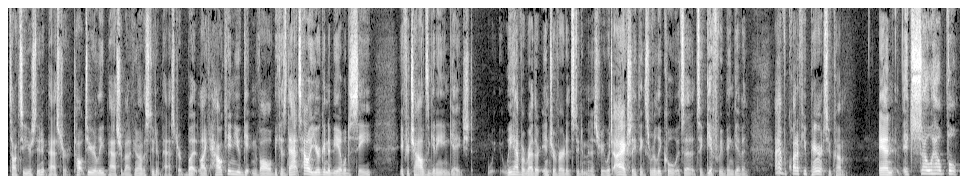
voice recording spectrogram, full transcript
Talk to your student pastor. Talk to your lead pastor about it if you don't have a student pastor. But like, how can you get involved? Because that's how you're going to be able to see if your child's getting engaged. We- have a rather introverted student ministry, which I actually think is really cool. It's a it's a gift we've been given. I have quite a few parents who come and it's so helpful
